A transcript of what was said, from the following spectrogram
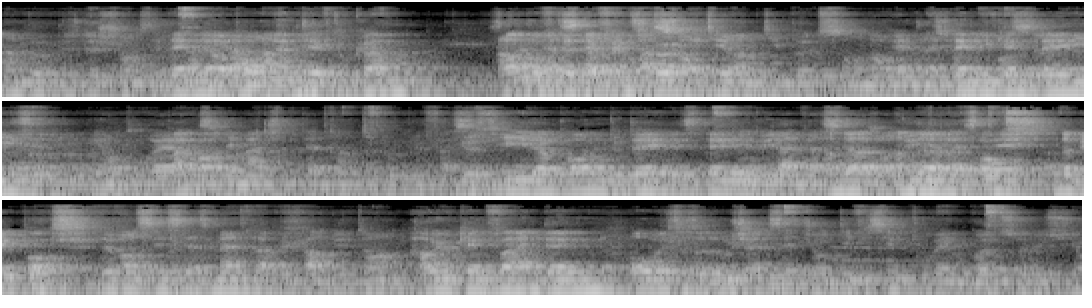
un peu plus de chance, et then the opponent have to come out of the defense va sortir un petit peu de son organisation then we can play easily. Pourrait avoir des matchs peut-être un petit peu plus You see the opponent today, they stay vu l'adversaire aujourd'hui, il est box, on the big box. devant ses 16 mètres la plupart du temps. How you can find then always a solution? C'est toujours difficile de trouver une bonne solution.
